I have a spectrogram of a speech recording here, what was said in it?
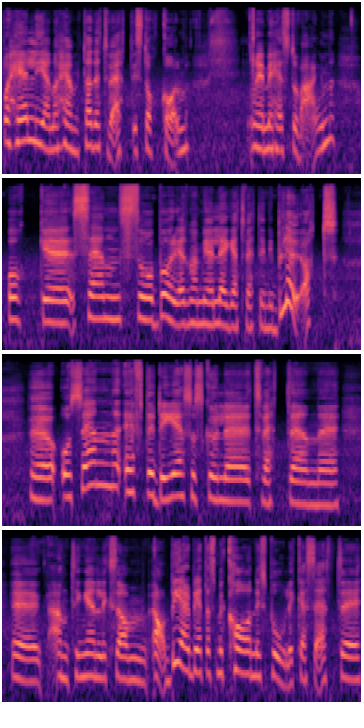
på helgen och hämtade tvätt i Stockholm eh, med häst och vagn. Och sen så började man med att lägga tvätten i blöt. Eh, och sen efter det så skulle tvätten eh, eh, antingen liksom, ja, bearbetas mekaniskt på olika sätt eh,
